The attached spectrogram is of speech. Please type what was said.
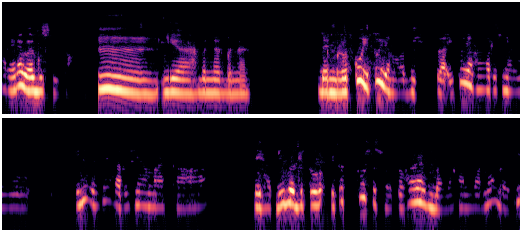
karirnya bagus gitu Hmm, iya benar-benar. dan menurutku itu yang lebih lah itu yang harusnya lu ini gak sih harusnya mereka lihat juga gitu itu tuh sesuatu hal yang membanggakan karena berarti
